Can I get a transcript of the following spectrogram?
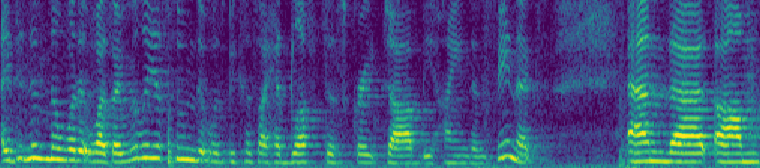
I didn't know what it was. I really assumed it was because I had left this great job behind in Phoenix and that um,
